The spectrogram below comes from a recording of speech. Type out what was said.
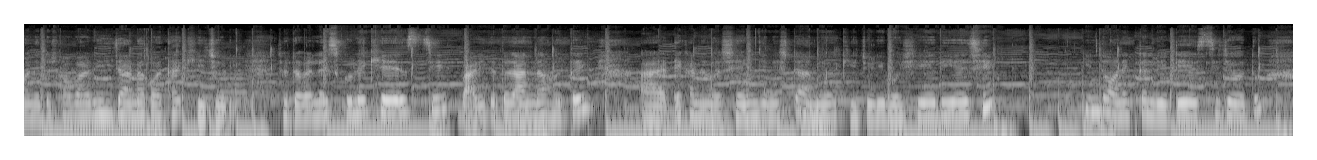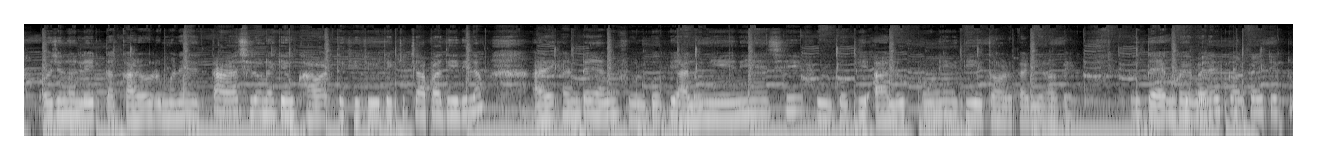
মানে তো সবারই জানা কথা খিচুড়ি। ছোটোবেলায় স্কুলে খেয়ে এসেছি, বাড়িতে তো রান্না হতেই। আর এখানেও সেম জিনিসটা, আমিও খিচুড়ি বসিয়ে দিয়েছি। কিন্তু অনেকটা লেটে এসেছি যেহেতু, ওই জন্য লেট তা কারোর মানে তাড়া ছিল না কেউ খাওয়ার, তো খিচুড়িটা একটু চাপা দিয়ে দিলাম। আর এখানটায় আমি ফুলকপি, আলু নিয়ে নিয়েছি। ফুলকপি, আলু, পনির দিয়ে তরকারি হবে। তো দেখো এবারে তরকারিটা একটু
